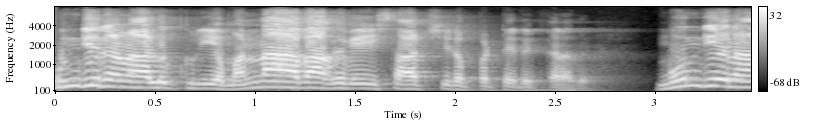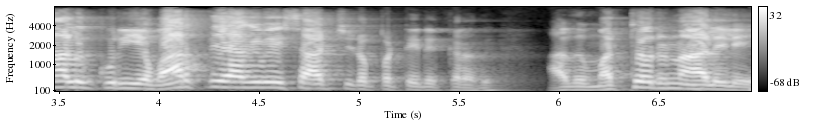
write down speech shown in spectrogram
முந்தின நாளுக்குரிய மன்னாவாகவே சாட்சியிடப்பட்டிருக்கிறது. முந்திய நாளுக்குரிய வார்த்தையாகவே சாட்சிடப்பட்டிருக்கிறது அது மற்றொரு நாளிலே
